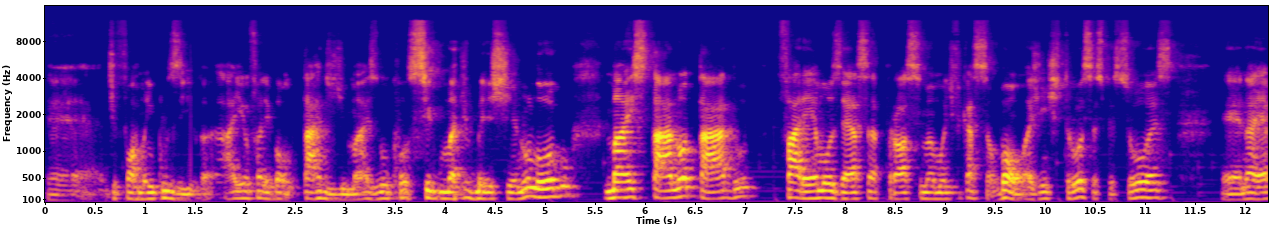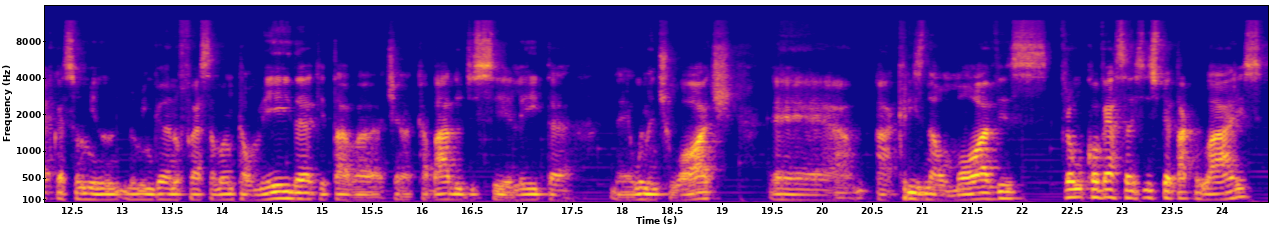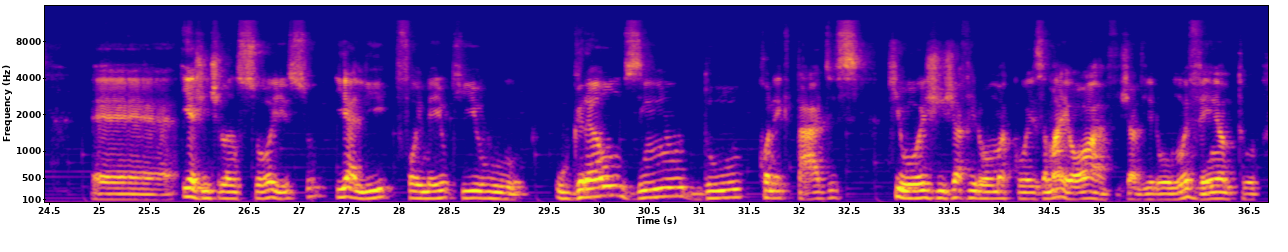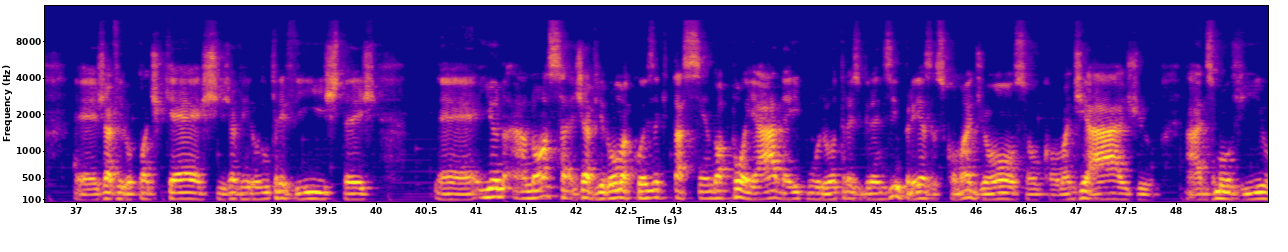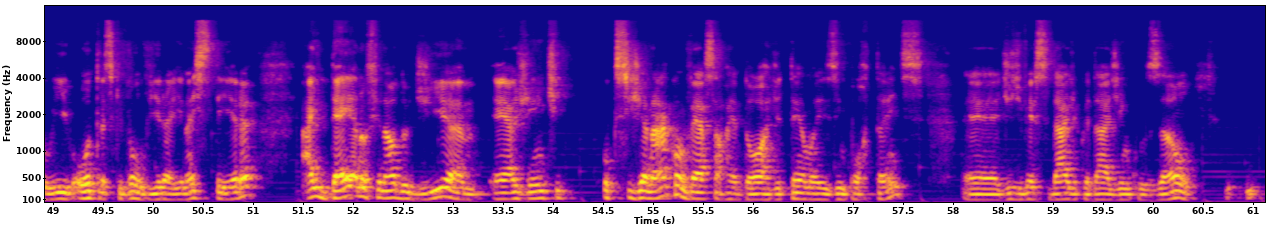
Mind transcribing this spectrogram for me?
é, de forma inclusiva. Aí eu falei, bom, tarde demais, não consigo mais mexer no logo, mas está anotado faremos essa próxima modificação. Bom, a gente trouxe as pessoas, é, na época, se eu não me, não me, engano, foi a Samantha Almeida, que tava, tinha acabado de ser eleita né, Women to Watch, é, a Cris Nalmoves, foram conversas espetaculares, é, e a gente lançou isso, e ali foi meio que o, o grãozinho do Conectades, que hoje já virou uma coisa maior, já virou um evento, é, já virou podcast, já virou entrevistas, é, e a nossa já virou uma coisa que está sendo apoiada aí por outras grandes empresas, como a Johnson, como a Diageo, a Desmovil e outras que vão vir aí na esteira. A ideia no final do dia é a gente oxigenar a conversa ao redor de temas importantes, é, de diversidade, equidade e inclusão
